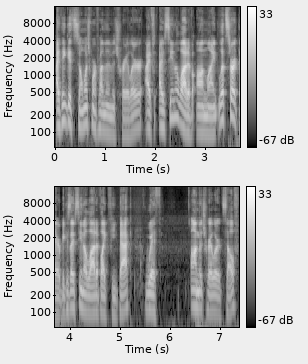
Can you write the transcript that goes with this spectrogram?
I think it's so much more fun than the trailer. I've I've seen a lot of online. Let's start there because I've seen a lot of like feedback with on the trailer itself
